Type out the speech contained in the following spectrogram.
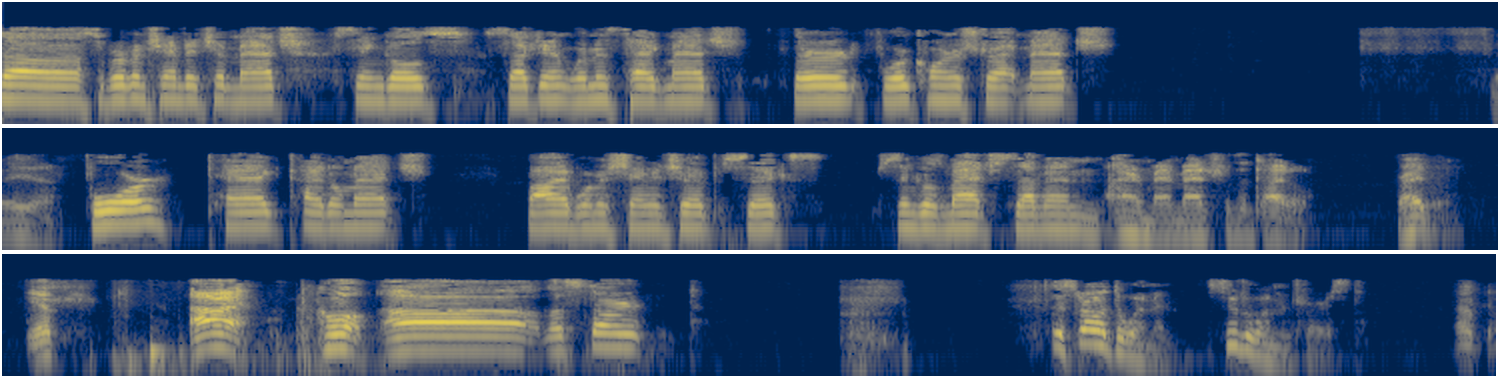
uh, Suburban Championship match, singles. Second, women's tag match. Third, four corner strap match. Yeah. Four tag title match. five women's championship, six singles match, seven Iron Man match for the title. Right? Yep. All right. Cool. Uh, let's start. Let's start with the women. Do the women first. Okay.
